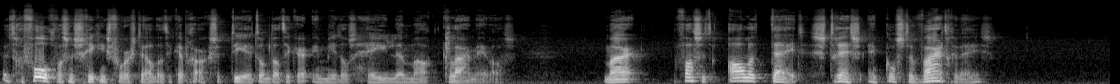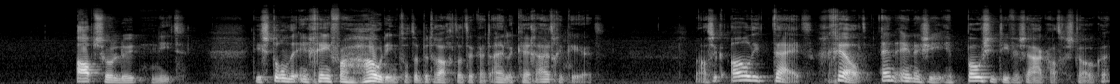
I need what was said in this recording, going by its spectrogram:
Het gevolg was een schikkingsvoorstel dat ik heb geaccepteerd omdat ik er inmiddels helemaal klaar mee was. Maar was het alle tijd, stress en kosten waard geweest? Absoluut niet. Die stonden in geen verhouding tot het bedrag dat ik uiteindelijk kreeg uitgekeerd. Maar als ik al die tijd, geld en energie in positieve zaken had gestoken,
